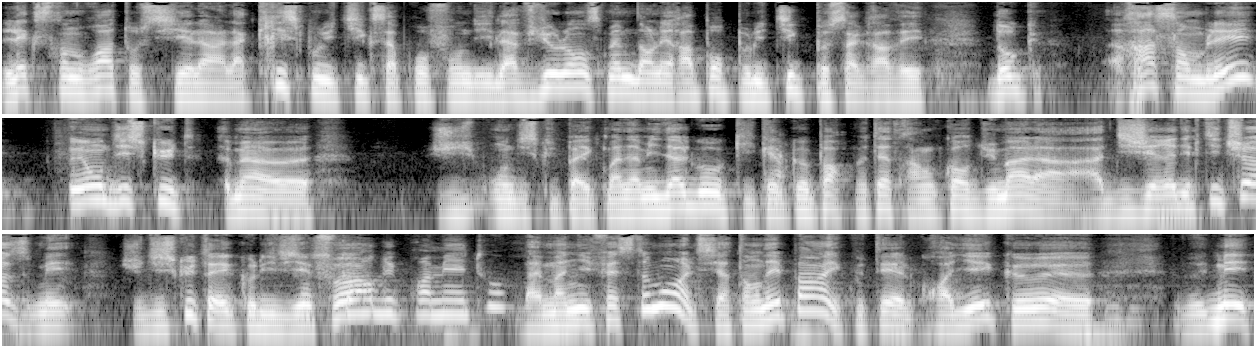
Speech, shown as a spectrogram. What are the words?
l'extrême droite aussi est là. La crise politique s'approfondit. La violence, même dans les rapports politiques, peut s'aggraver. Donc, rassembler, et on discute. Eh bien, euh, on discute pas avec Madame Hidalgo, qui quelque part peut-être a encore du mal à, digérer des petites choses, mais je discute avec Olivier Faure. Faure. du premier tour. Bah, manifestement, elle s'y attendait pas. Écoutez, elle croyait que, euh, mais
